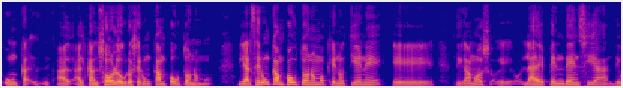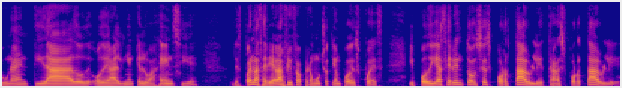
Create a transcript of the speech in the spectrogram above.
un, alcanzó, logró ser un campo autónomo. Y al ser un campo autónomo que no tiene, eh, digamos, eh, la dependencia de una entidad o de, alguien que lo agencie, después nacería la FIFA, pero mucho tiempo después, y podía ser entonces portable, transportable,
